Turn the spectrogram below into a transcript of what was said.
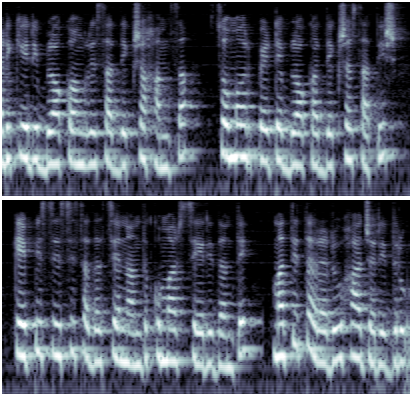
Madikeri block Congress ಅಧ್ಯಕ್ಷ ಹಂಸ, ಸೋಮವಾರಪೇಟೆ ಬ್ಲಾಕ್ ಅಧ್ಯಕ್ಷ ಸತೀಶ್, ಕೆಪಿಸಿಸಿ ಸದಸ್ಯ ನಂದಕುಮಾರ್ ಸೇರಿದಂತೆ ಮತ್ತಿತರರು ಹಾಜರಿದ್ದರು.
